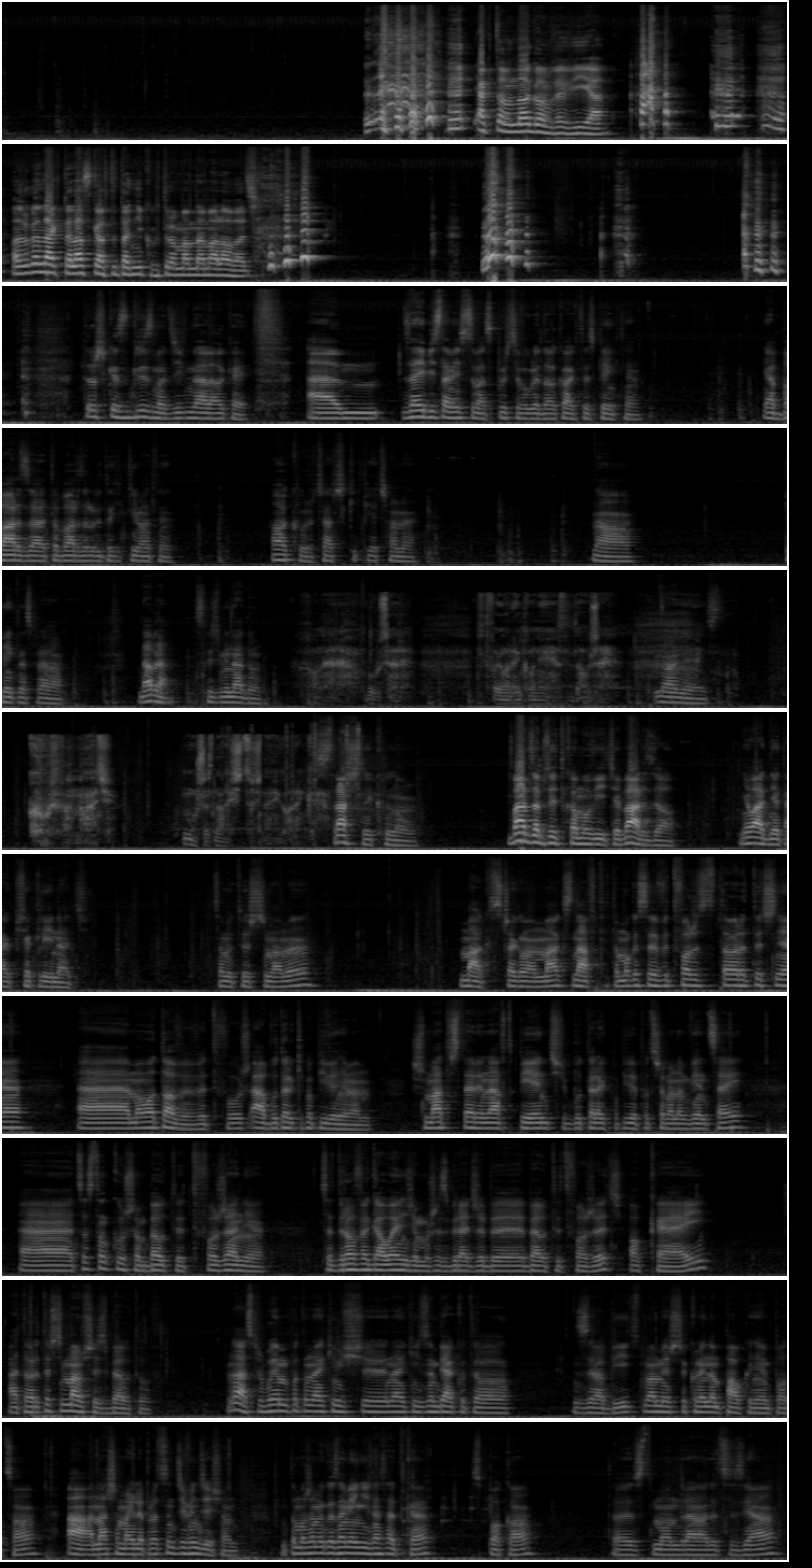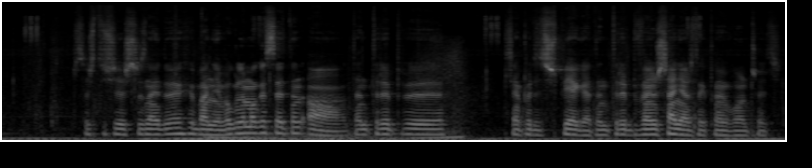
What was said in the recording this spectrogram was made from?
jak tą nogą wywija. On wygląda jak ta laska w Titanicu, którą mam namalować. Troszkę zgryzma, dziwne, ale okej. Em, zajebista miejscowa, spójrzcie w ogóle dookoła, jak to jest pięknie. Ja bardzo, ale to bardzo lubię takie klimaty. O kurczaczki pieczone. No. Piękna sprawa. Dobra, schodzimy na dół. Cholera, buzer. Z twoją ręką nie jest dobrze. No nie jest. Kurwa mać. Muszę znaleźć coś na jego rękę. Straszny klon. Bardzo brzydko mówicie, bardzo. Nieładnie tak przeklinać. Co my tu jeszcze mamy? Max, czego mam max? Nafty. To mogę sobie wytworzyć teoretycznie e, mołotowy wytwórz. A, butelki po piwie nie mam. Szmat 4, naft 5, butelek po piwie potrzeba nam więcej. E, co z tą kuszą? Bełty, tworzenie. Cedrowe gałęzie muszę zbierać, żeby bełty tworzyć. Okej. A teoretycznie mam 6 bełtów. No, a spróbujemy potem na jakimś, na jakimś zombiaku to zrobić. Tu mamy jeszcze kolejną pałkę, nie wiem po co. A, a nasza ma ile procent? 90. No to możemy go zamienić na setkę. Spoko. To jest mądra decyzja. Coś tu się jeszcze znajduje? Chyba nie. W ogóle mogę sobie ten, o, ten tryb, y, chciałem powiedzieć szpiega, ten tryb węszenia, że tak powiem, włączyć.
